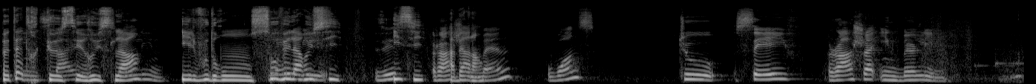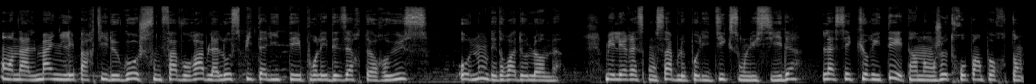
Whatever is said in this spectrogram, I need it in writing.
Peut-être que ces Russes-là, ils voudront sauver la Russie, ici, à Berlin. En Allemagne, les partis de gauche sont favorables à l'hospitalité pour les déserteurs russes au nom des droits de l'homme. Mais les responsables politiques sont lucides. La sécurité est un enjeu trop important.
